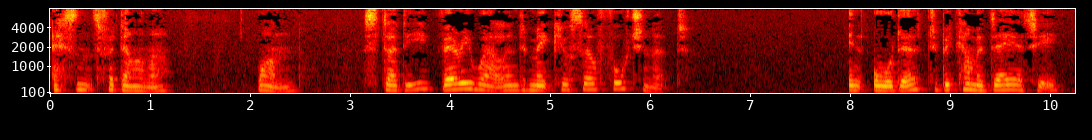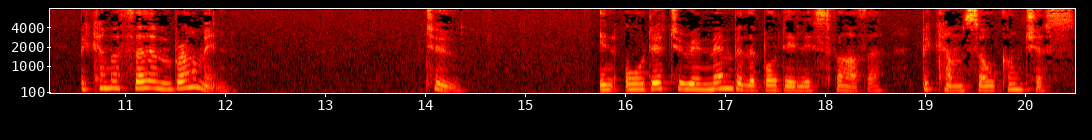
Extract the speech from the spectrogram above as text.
Essence for Dharma 1. Study very well and make yourself fortunate. In order to become a deity, become a firm Brahmin. 2. In order to remember the bodiless Father, become soul conscious.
